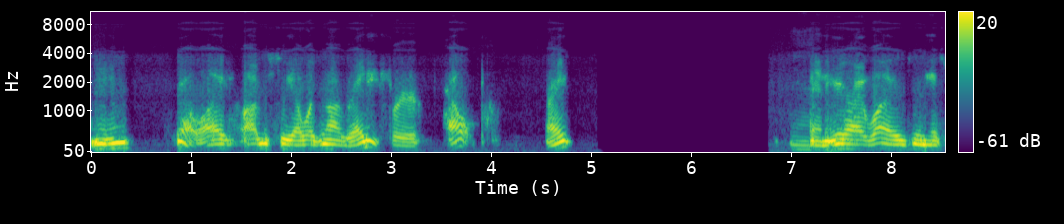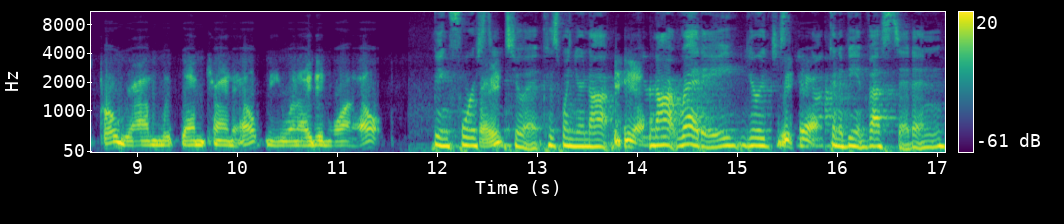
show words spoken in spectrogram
Mm-hmm. Yeah, well, I, obviously I was not ready for help, right? Yeah. And here I was in this program with them trying to help me when I didn't want to help. Being forced Right. into it because when you're not Yeah. you're not ready, you're just you're Yeah. not going to be invested and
